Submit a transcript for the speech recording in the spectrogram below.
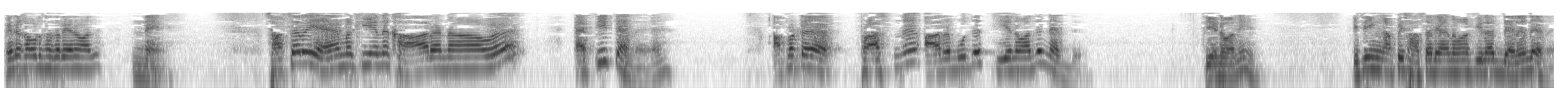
වෙන කවුරු සසර යනවද? නැහැ. සසර යෑම කියන කාරණාව ඇතිතන අපට ප්‍රශ්න අරමුද තියනවද නැද්ද? තියෙනවනේ. ඉතින් අපි සසර යනවා කියලා දැන දැන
